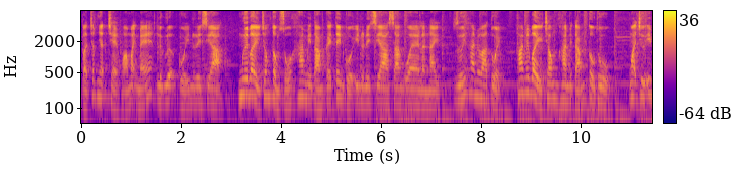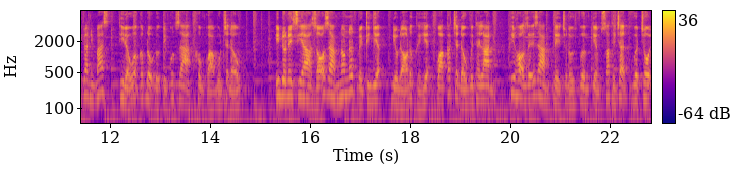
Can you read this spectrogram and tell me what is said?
và chấp nhận trẻ hóa mạnh mẽ lực lượng của Indonesia. 17 trong tổng số 28 cái tên của Indonesia sang UE lần này dưới 23 tuổi, 27 trong 28 cầu thủ, ngoại trừ Ivan Dimas thi đấu ở cấp độ đội tuyển quốc gia không quá 4 trận đấu. Indonesia rõ ràng non nớt về kinh nghiệm, điều đó được thể hiện qua các trận đấu với Thái Lan khi họ dễ dàng để cho đối phương kiểm soát thế trận vượt trội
